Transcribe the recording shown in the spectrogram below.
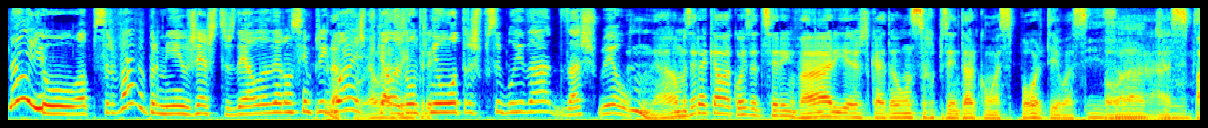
Não, eu observava, para mim os gestos delas eram sempre Não, iguais, porque elas elas não entre- tinham outras possibilidades, acho eu. Não, mas era aquela coisa de serem várias, de cada um se representar com a Sport ou a Sport, a Spy,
